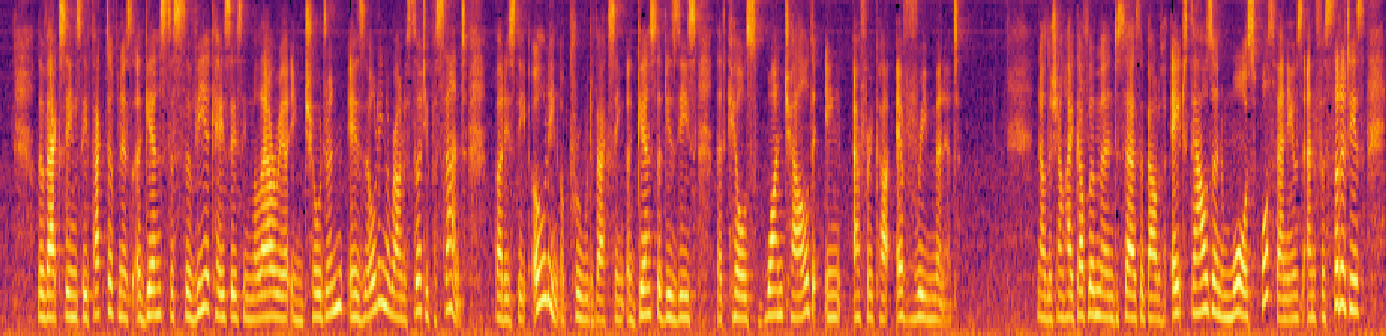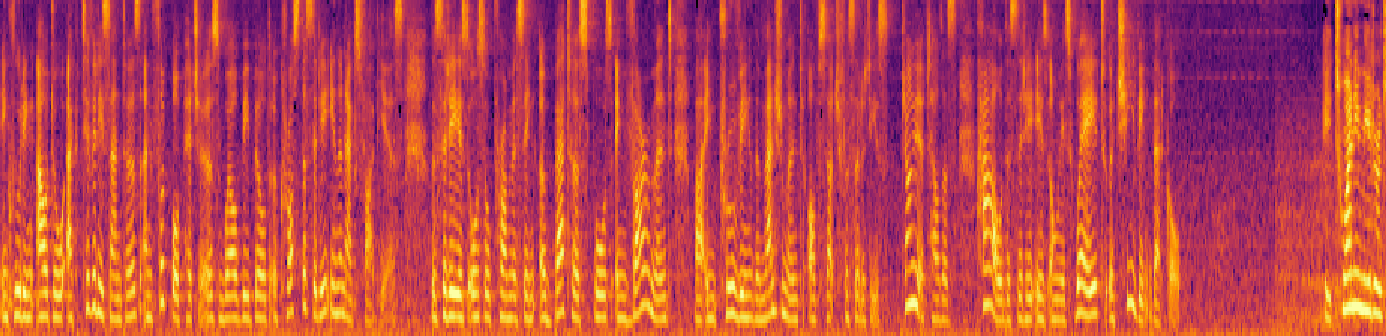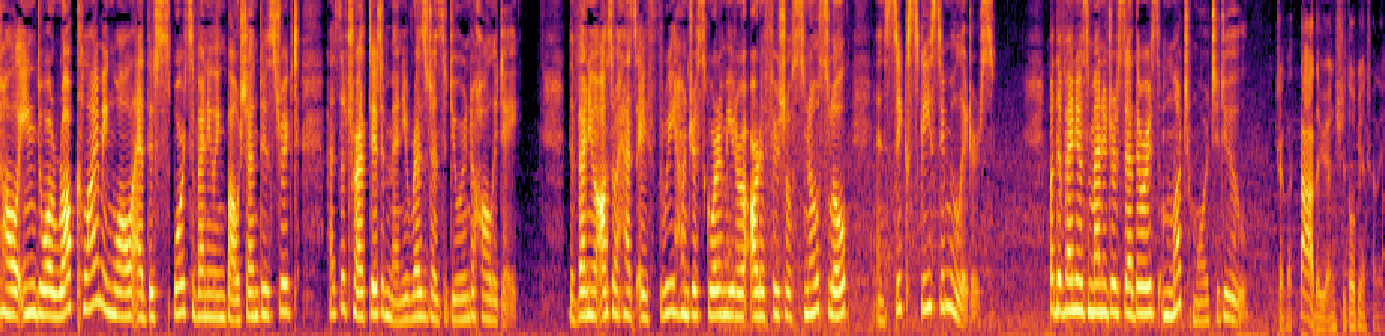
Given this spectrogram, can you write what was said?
The vaccine's effectiveness against severe cases in malaria in children is only around 30%, but is the only approved vaccine against the disease that kills one child in Africa every minute. Now, the Shanghai government says about 8,000 more sports venues and facilities, including outdoor activity centers and football pitches, will be built across the city in the next five years. The city is also promising a better sports environment by improving the management of such facilities. Zhang Yue tells us how the city is on its way to achieving that goal. A 20 meter tall indoor rock climbing wall at this sports venue in Baoshan district has attracted many residents during the holiday. The venue also has a 300 square meter artificial snow slope and six ski simulators. But the venue's manager said there is much more to do.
